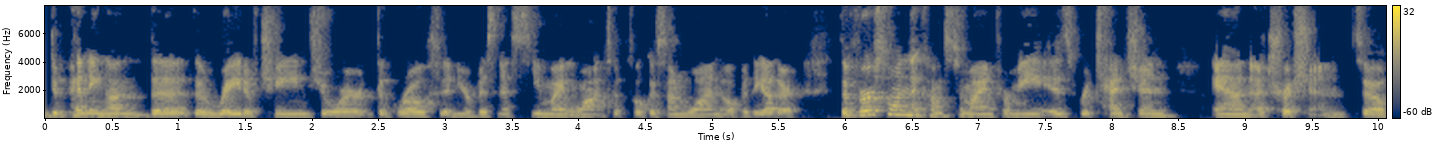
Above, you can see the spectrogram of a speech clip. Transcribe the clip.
depending on the the rate of change or the growth in your business you might want to focus on one over the other. The first one that comes to mind for me is retention and attrition. So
